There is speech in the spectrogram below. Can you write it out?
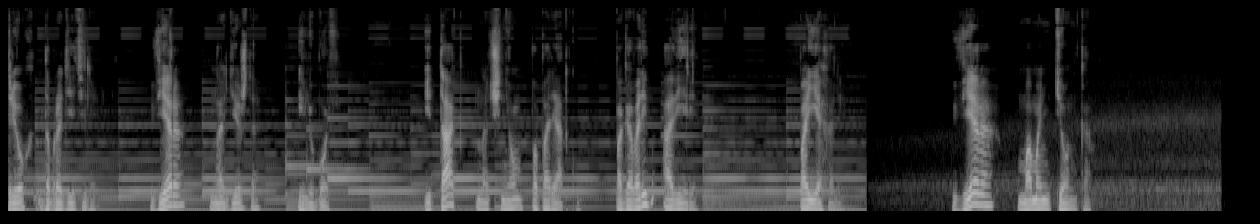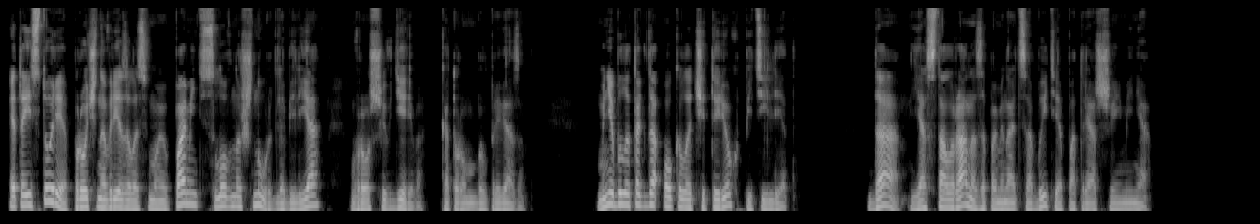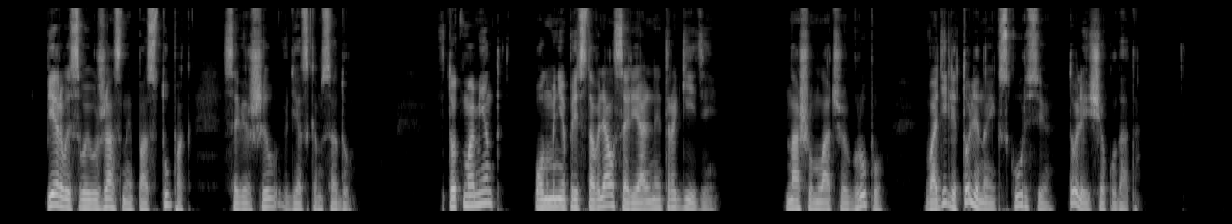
трех добродетелей вера, надежда и любовь. Итак, начнем по порядку. Поговорим о вере. Поехали. Вера Мамонтенка. Эта история прочно врезалась в мою память, словно шнур для белья, вросший в дерево, к которому был привязан. Мне было тогда около 4-5 лет. Да, я стал рано запоминать события, потрясшие меня. Первый свой ужасный поступок совершил в детском саду. В тот момент он мне представлялся реальной трагедией. Нашу младшую группу водили то ли на экскурсию, то ли еще куда-то.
